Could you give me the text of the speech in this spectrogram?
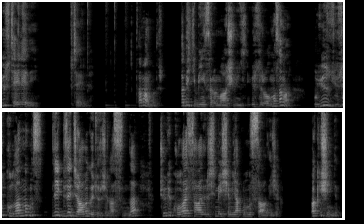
100 TL deyin. 100 TL. Tamam mıdır? Tabii ki bir insanın maaşı 100, 100 lira olmaz ama bu 100 yüzü kullanmamız direkt bize cevaba götürecek aslında. Çünkü kolay sadeleştirme işlemi yapmamızı sağlayacak. Bakın şimdi.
